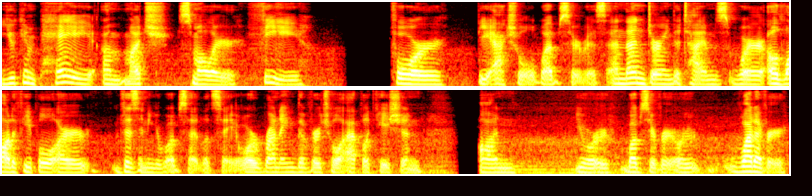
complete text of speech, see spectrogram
you can pay a much smaller fee for the actual web service. And then during the times where a lot of people are visiting your website, let's say, or running the virtual application on your web server or whatever,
